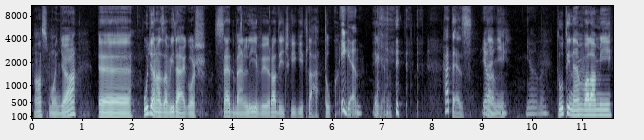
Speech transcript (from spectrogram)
Azt mondja, ö, ugyanaz a virágos szedben lévő radics gigit láttuk. Igen. Igen. Hát ez. Jó. Ennyi. Jó van. Tuti nem valami...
